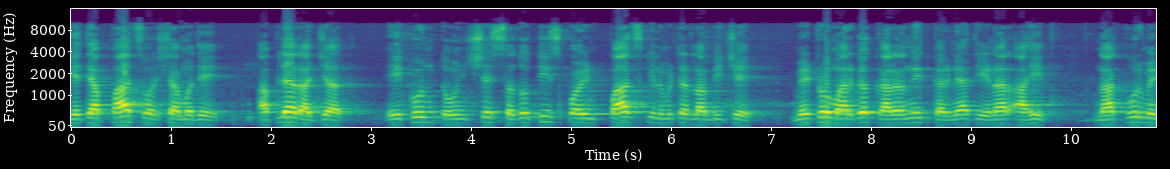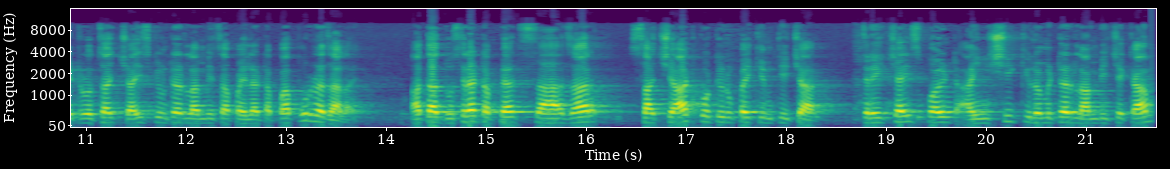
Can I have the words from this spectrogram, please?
येत्या पाच वर्षामध्ये आपल्या राज्यात एकूण दोनशे सदोतीस पॉईंट पाच किलोमीटर लांबीचे मेट्रो मार्ग कार्यान्वित करण्यात येणार आहेत. नागपूर मेट्रोचा चाळीस किलोमीटर लांबीचा पहिला टप्पा पूर्ण झालाय. आता दुसऱ्या टप्प्यात सहा हजार सातशे आठ कोटी रुपये किमतीच्या त्रेचाळीस पॉईंट ऐंशी किलोमीटर लांबीचे काम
